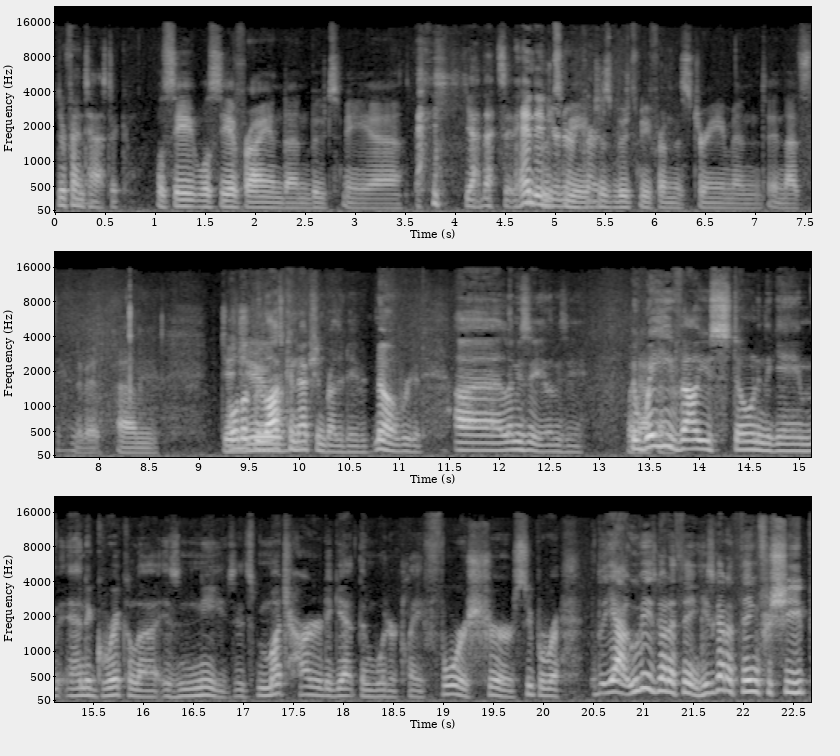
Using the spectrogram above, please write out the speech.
They're fantastic. We'll see. We'll see if Ryan then boots me. Uh, Yeah, that's it. Hand in your nerd me, card. just boots me from the stream, and and that's the end of it. Um, did oh look, you, we lost connection, brother David. No, we're good. Uh, let me see. Let me see. what the way he values stone in the game and agricola is neat. It's much harder to get than wood or clay for sure. Super rare. But yeah, Uwe's got a thing. He's got a thing for sheep.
